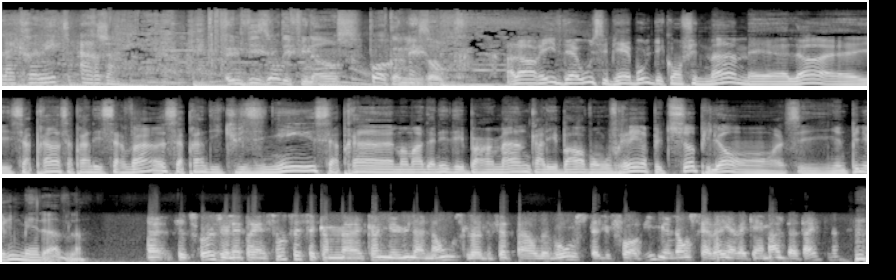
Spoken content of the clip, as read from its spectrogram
La chronique argent. Une vision des finances pas comme les autres. Alors, Yves Daou, c'est bien beau le déconfinement, mais euh, là, euh, ça prend ça prend des serveurs, ça prend des cuisiniers, ça prend à un moment donné des barman quand les bars vont ouvrir, puis tout ça. Puis là, il y a une pénurie de main-d'œuvre. là. Euh, c'est quoi, j'ai l'impression, tu sais, c'est comme euh, quand il y a eu l'annonce là, de fait par Legault, c'était l'euphorie, mais là, on se réveille avec un mal de tête. Là,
